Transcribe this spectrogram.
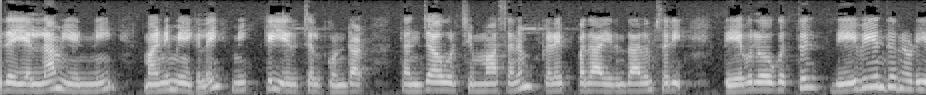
இதையெல்லாம் எண்ணி மணிமேகலை மிக்க எரிச்சல் கொண்டாள். தஞ்சாவூர் சிம்மாசனம் கிடைப்பதாயிருந்தாலும் சரி தேவலோகத்து தேவேந்திரனுடைய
